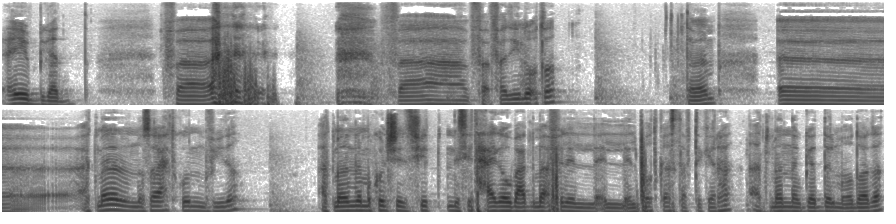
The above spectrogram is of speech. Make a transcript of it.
عيب بجد. ف... ف... ف... فدي نقطة. تمام؟ آه، أتمنى إن النصايح تكون مفيدة. أتمنى ان ما أكونش نسيت نسيت حاجة وبعد ما أقفل ال... ال... البودكاست أفتكرها. أتمنى بجد الموضوع ده.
